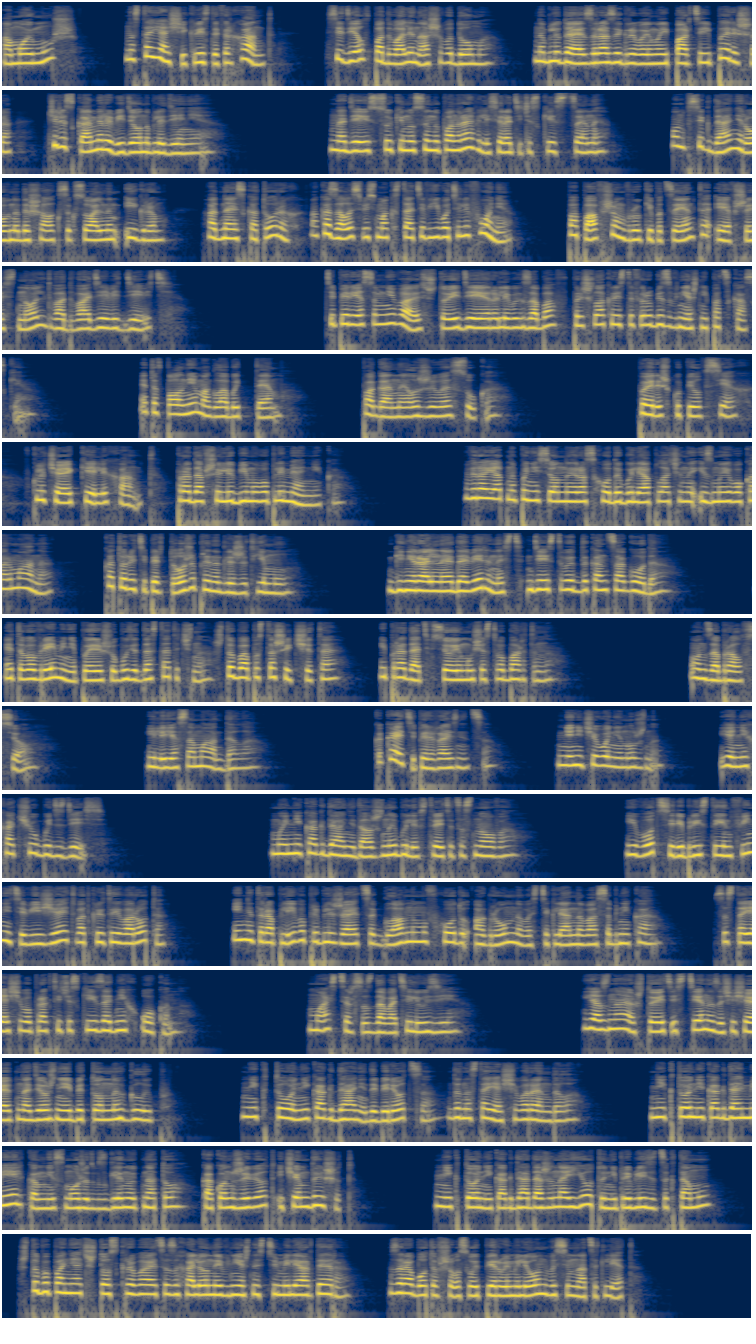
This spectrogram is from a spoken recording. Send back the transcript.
А мой муж, настоящий Кристофер Хант, сидел в подвале нашего дома, наблюдая за разыгрываемой партией Перриша через камеры видеонаблюдения. Надеюсь, сукину сыну понравились эротические сцены. Он всегда неровно дышал к сексуальным играм, одна из которых оказалась весьма кстати в его телефоне, попавшем в руки пациента F602299. Теперь я сомневаюсь, что идея ролевых забав пришла Кристоферу без внешней подсказки. Это вполне могла быть Тем. Поганая лживая сука. Пэриш купил всех, включая Келли Хант, продавший любимого племянника. Вероятно, понесенные расходы были оплачены из моего кармана, который теперь тоже принадлежит ему. Генеральная доверенность действует до конца года. Этого времени Пэришу будет достаточно, чтобы опустошить счета и продать все имущество Бартона. Он забрал все. Или я сама отдала. Какая теперь разница? Мне ничего не нужно. Я не хочу быть здесь. Мы никогда не должны были встретиться снова. И вот серебристый Инфинити въезжает в открытые ворота и неторопливо приближается к главному входу огромного стеклянного особняка, состоящего практически из одних окон. Мастер создавать иллюзии. Я знаю, что эти стены защищают надежнее бетонных глыб. Никто никогда не доберется до настоящего Рэндала. Никто никогда мельком не сможет взглянуть на то, как он живет и чем дышит. Никто никогда даже на йоту не приблизится к тому, чтобы понять, что скрывается за холеной внешностью миллиардера, заработавшего свой первый миллион в 18 лет.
